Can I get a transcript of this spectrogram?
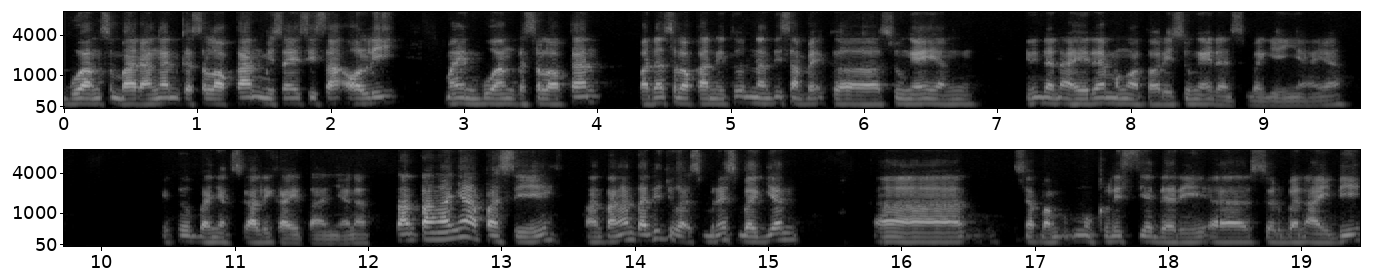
buang sembarangan ke selokan misalnya sisa oli main buang ke selokan, pada selokan itu nanti sampai ke sungai yang ini dan akhirnya mengotori sungai dan sebagainya ya. Itu banyak sekali kaitannya. Nah, tantangannya apa sih? Tantangan tadi juga sebenarnya sebagian uh, siapa muklis ya dari uh, Surban ID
